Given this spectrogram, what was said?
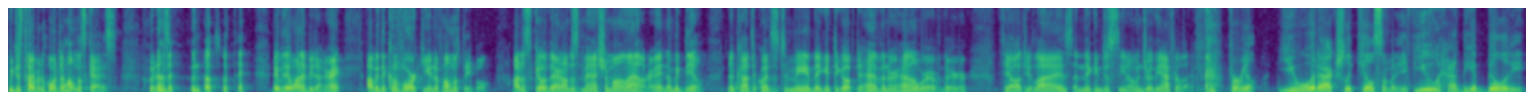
We just talked about a whole bunch of homeless guys. Who knows? Who knows what they? Maybe they want to be done, right? I'll be the Kevorkian of homeless people. I'll just go there and I'll just mash them all out, right? No big deal. No consequences to me. They get to go up to heaven or hell, wherever their theology lies, and they can just you know enjoy the afterlife. For real, you would actually kill somebody if you had the ability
